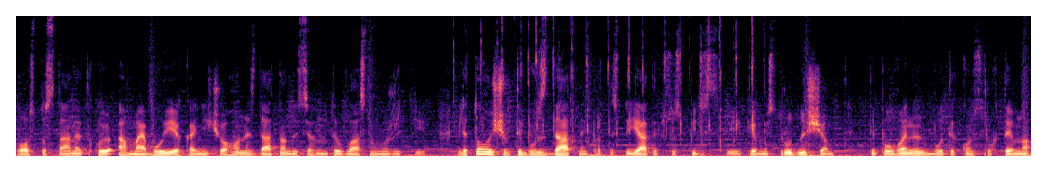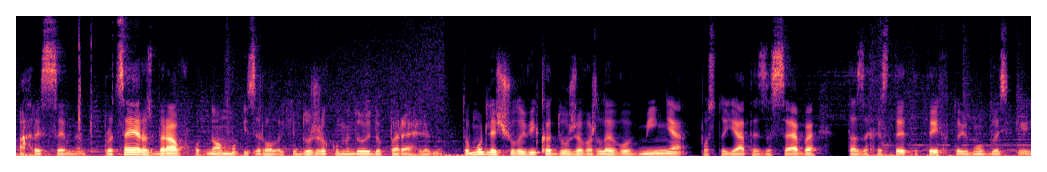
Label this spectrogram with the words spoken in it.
просто стане такою амебою, яка нічого не здатна досягнути у власному житті. Для того, щоб ти був здатний протистояти в суспільстві якимось труднощам, ти повинен бути конструктивно агресивним. Про це я розбирав в одному із роликів. Дуже рекомендую до перегляду. Тому для чоловіка дуже важливо вміння постояти за себе та захистити тих, хто йому близький.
